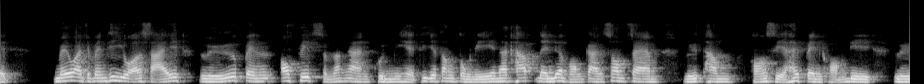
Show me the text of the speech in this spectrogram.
31 ไม่ว่าจะเป็นที่อยู่อาศัยหรือเป็นออฟฟิศสำนักงานคุณมีเหตุที่จะต้องตรงนี้นะครับในเรื่องของการซ่อมแซม หรือทำของเสียให้เป็นของดี หรือ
